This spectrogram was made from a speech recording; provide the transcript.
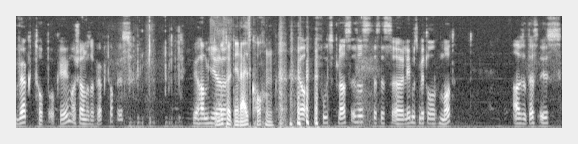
Worktop, okay. Mal schauen, was ein Worktop ist. Wir haben Du hier... musst halt den Reis kochen. Ja, Foods Plus ist es. Das ist äh, Lebensmittel-Mod. Also das ist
